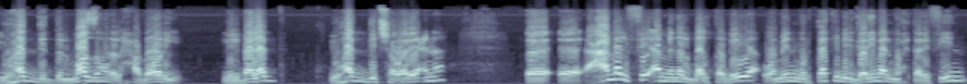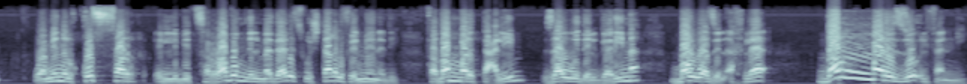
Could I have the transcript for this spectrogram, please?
يهدد المظهر الحضاري للبلد يهدد شوارعنا. آآ آآ عمل فئة من البلطجية ومن مرتكبي الجريمة المحترفين ومن القصر اللي بيتسربوا من المدارس ويشتغلوا في المهنة دي. فدمر التعليم زود الجريمة بوظ الأخلاق دمر الذوق الفني.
